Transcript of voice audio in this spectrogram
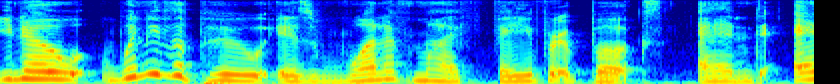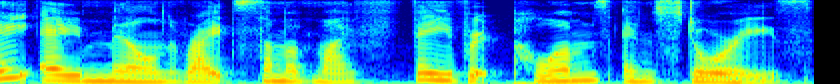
You know, Winnie the Pooh is one of my favorite books, and A.A. Milne writes some of my favorite poems and stories.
